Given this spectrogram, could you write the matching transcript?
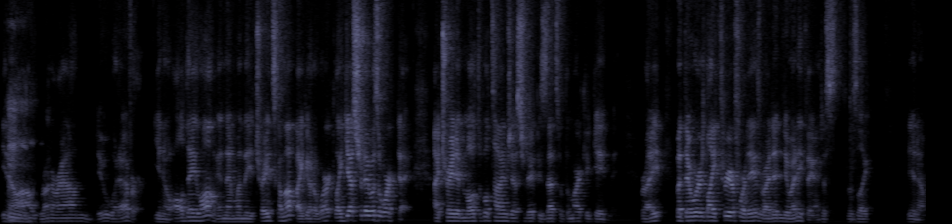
You know, mm. I'll run around, do whatever, you know, all day long. And then when the trades come up, I go to work. Like yesterday was a work day. I traded multiple times yesterday because that's what the market gave me. Right. But there were like three or four days where I didn't do anything. I just was like, you know,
